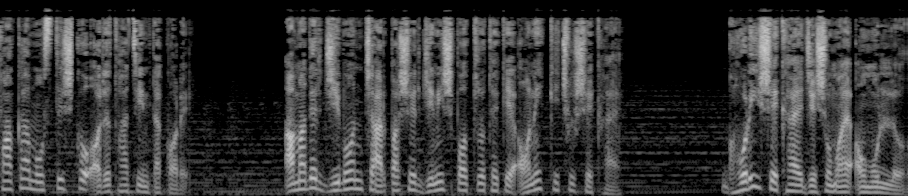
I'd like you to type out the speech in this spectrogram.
ফাঁকা মস্তিষ্ক অযথা চিন্তা করে। আমাদের জীবন চারপাশের জিনিসপত্র থেকে অনেক কিছু শেখায়। ঘড়ি শেখায় যে সময় অমূল্য।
